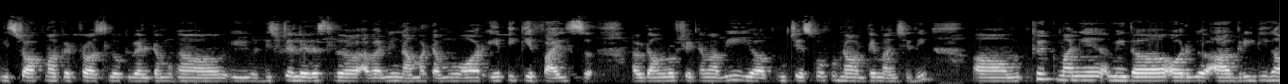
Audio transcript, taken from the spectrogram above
ఈ స్టాక్ మార్కెట్ ఫ్రాడ్స్లోకి వెళ్ళటం ఈ డిజిటల్ ఎరస్ అవన్నీ నమ్మటము ఆర్ ఏపీకే ఫైల్స్ అవి డౌన్లోడ్ చేయటం అవి చేసుకోకుండా ఉంటే మంచిది. క్విక్ మనీ మీద ఆర్ ఆ గ్రీడీగా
